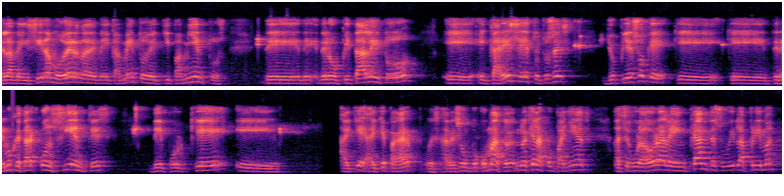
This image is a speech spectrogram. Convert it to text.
la medicina moderna, de medicamentos, de equipamientos, de los hospitales y todo, eh, encarece esto. Entonces, yo pienso que, que, tenemos que estar conscientes de por qué eh, hay, que, hay que pagar, pues a veces un poco más. No, es que las compañías aseguradoras les encante subir la prima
